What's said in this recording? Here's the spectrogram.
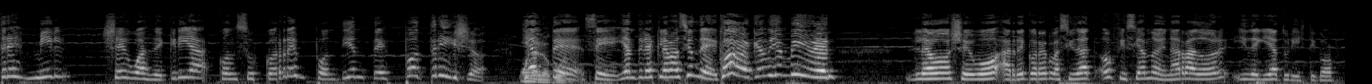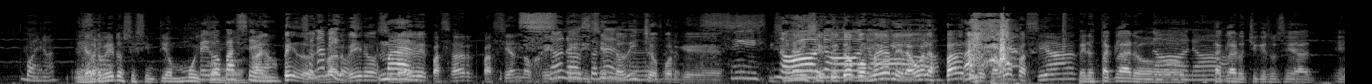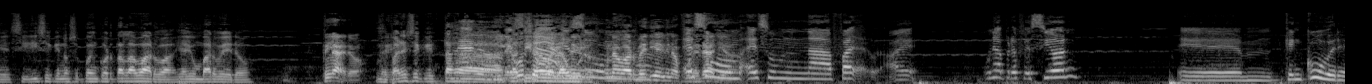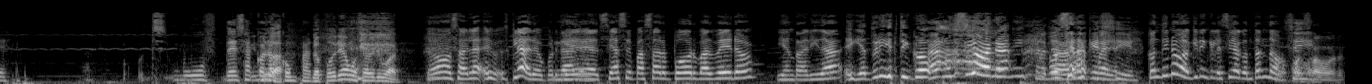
3.000 yeguas de cría con sus correspondientes potrillos. Y ante, sí, y ante la exclamación de ¡Ah, ¡qué bien viven! Lo llevó a recorrer la ciudad oficiando de narrador y de guía turístico. Bueno, El barbero se sintió muy Pegó cómodo. paseo. Al pedo, Son el amigos. barbero se la debe pasar paseando gente no, diciendo dicho porque Sí. Y si No, nadie se invitó a comer, le lavó las patas, lo sacó a pasear. Pero está claro, No, no. está claro, chicos, o sea, eh, si dice que no se pueden cortar la barba y hay un barbero, Claro. me sí. parece que está, Claro. El está negocio tirado de es un- una barbería y una es, funeraria. un- es una, fa- eh, una profesión eh, que encubre. Uf, de esas conozco. Lo podríamos averiguar. Lo vamos a hablar, eh, claro, porque Dale. se hace pasar por barbero y en realidad es guía turístico. Ah, ¡Funciona! listo, la o sea, que bueno, sí. Continúo, ¿quieren que les siga contando? Por favor.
